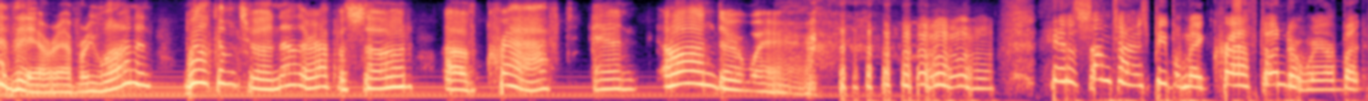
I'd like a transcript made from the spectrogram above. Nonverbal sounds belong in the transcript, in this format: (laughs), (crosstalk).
there, everyone, and welcome to another episode of Craft and Underwear. (laughs) know, sometimes people make craft underwear, but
